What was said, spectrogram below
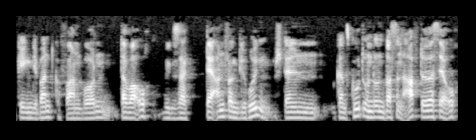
gegen die Wand gefahren worden. Da war auch, wie gesagt, der Anfang, die ruhigen Stellen ganz gut und, und was in After Earth ja auch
